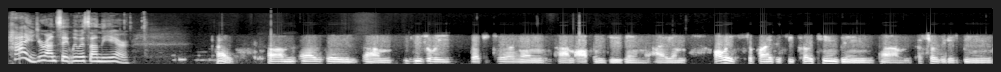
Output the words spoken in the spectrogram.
hi, you're on St. Louis on the air. Hi. Um, as a usually vegetarian, um, often vegan. I am always surprised to see protein being um, asserted as being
